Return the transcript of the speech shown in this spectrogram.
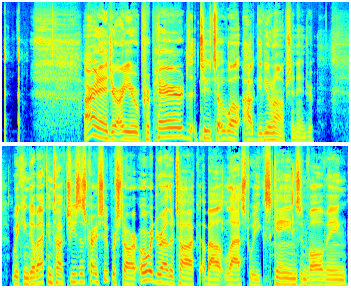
All right, Andrew, are you prepared to, to? Well, I'll give you an option, Andrew. We can go back and talk Jesus Christ Superstar, or would you rather talk about last week's games involving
